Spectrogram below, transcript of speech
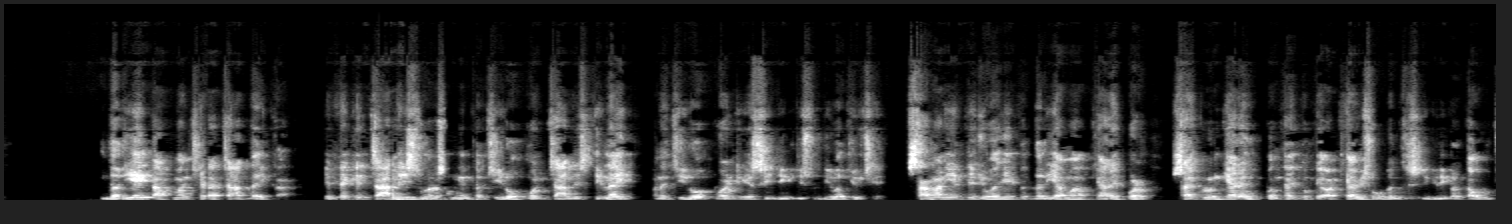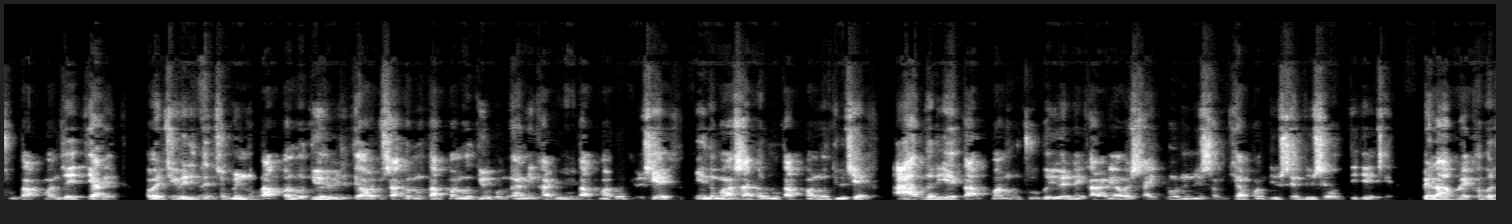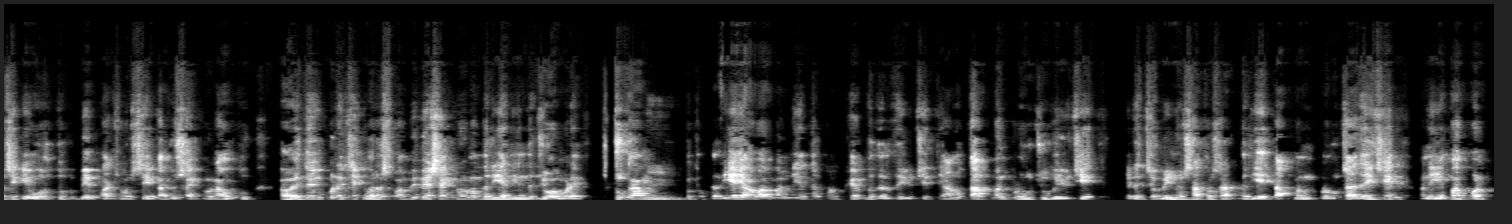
દરિયાઈ તાપમાન છેલ્લા ચાર દાયકા એટલે કે ચાલીસ વર્ષની અંદર ઝીરો પોઈન્ટ ચાલીસથી લઈ અને ઝીરો પોઈન્ટ એસી ડિગ્રી સુધી વધ્યું છે. સામાન્ય રીતે જોવા જઈએ તો દરિયામાં ક્યારેય પણ સાયક્લોન ક્યારે ઉત્પન્ન થાય તો કે અઠ્યાવીસ ઓગણત્રીસ ડિગ્રી કરતા ઊંચું તાપમાન જાય ત્યારે. હવે જેવી રીતે જમીનનું તાપમાન વધ્યું, એવી રીતે અરબ સાગરનું તાપમાન વધ્યું, બંગાળની ખાડીનું તાપમાન વધ્યું છે, હિન્દ મહાસાગરનું તાપમાન વધ્યું છે. આ દરિયાઈ તાપમાન ઊંચું ગયું, એને કારણે હવે સાયક્લોનની સંખ્યા પણ દિવસે દિવસે વધતી જાય છે. પેલા આપણે ખબર છે કે એવું હતું કે બે પાંચ વર્ષે એકાદું સાયક્લોન આવતું. હવે તો એવું બને છે કે વર્ષમાં બે બે સાયક્લોનો દરિયાની અંદર જોવા મળે. શું કામ. તો દરિયાઈ હવામાનની અંદર પણ ફેરબદલ થયું છે. ત્યાંનું તાપમાન પણ ઊંચું ગયું છે. એટલે જમીનનું સાથોસાથ દરિયાઈ તાપમાન પણ ઊંચા જાય છે. અને એમાં પણ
